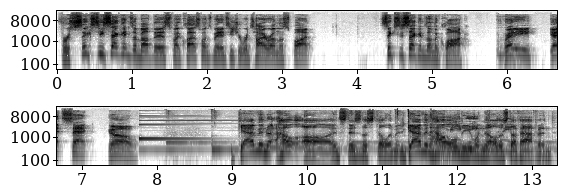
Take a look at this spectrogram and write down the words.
for 60 seconds about this. My class once made a teacher retire on the spot. 60 seconds on the clock. Ready, get set, go. Gavin, how? Oh, it's there's the still image. Gavin, how me, old are you me, when all this stuff happened?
